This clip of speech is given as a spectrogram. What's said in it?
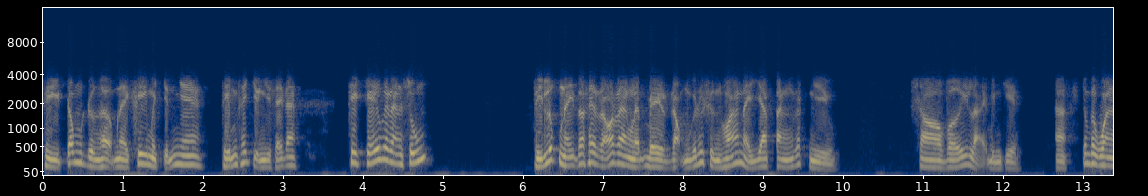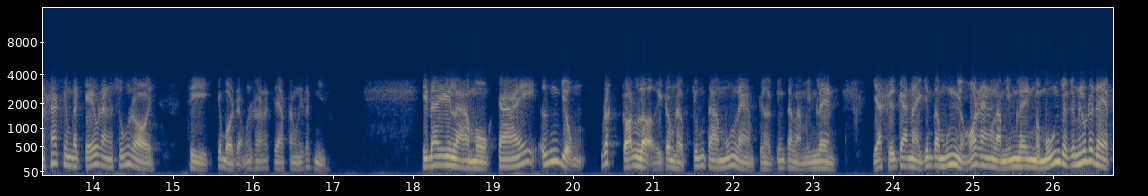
thì trong trường hợp này khi mà chỉnh nha thì em thấy chuyện gì xảy ra? Khi kéo cái răng xuống thì lúc này ta thấy rõ ràng là bề rộng của nước sừng hóa này gia tăng rất nhiều so với lại bên kia. À, chúng ta quan sát chúng ta kéo răng xuống rồi thì cái bộ rộng nó gia tăng rất nhiều. Thì đây là một cái ứng dụng rất có lợi trong hợp chúng ta muốn làm trường hợp chúng ta làm im lên giả sử ca này chúng ta muốn nhỏ răng làm im lên mà muốn cho cái nước nó đẹp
